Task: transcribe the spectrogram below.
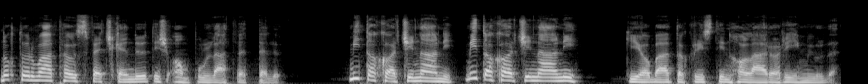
Dr. Walthouse fecskendőt és ampullát vett elő. – Mit akar csinálni? Mit akar csinálni? – kiabálta Krisztin halára rémülve.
